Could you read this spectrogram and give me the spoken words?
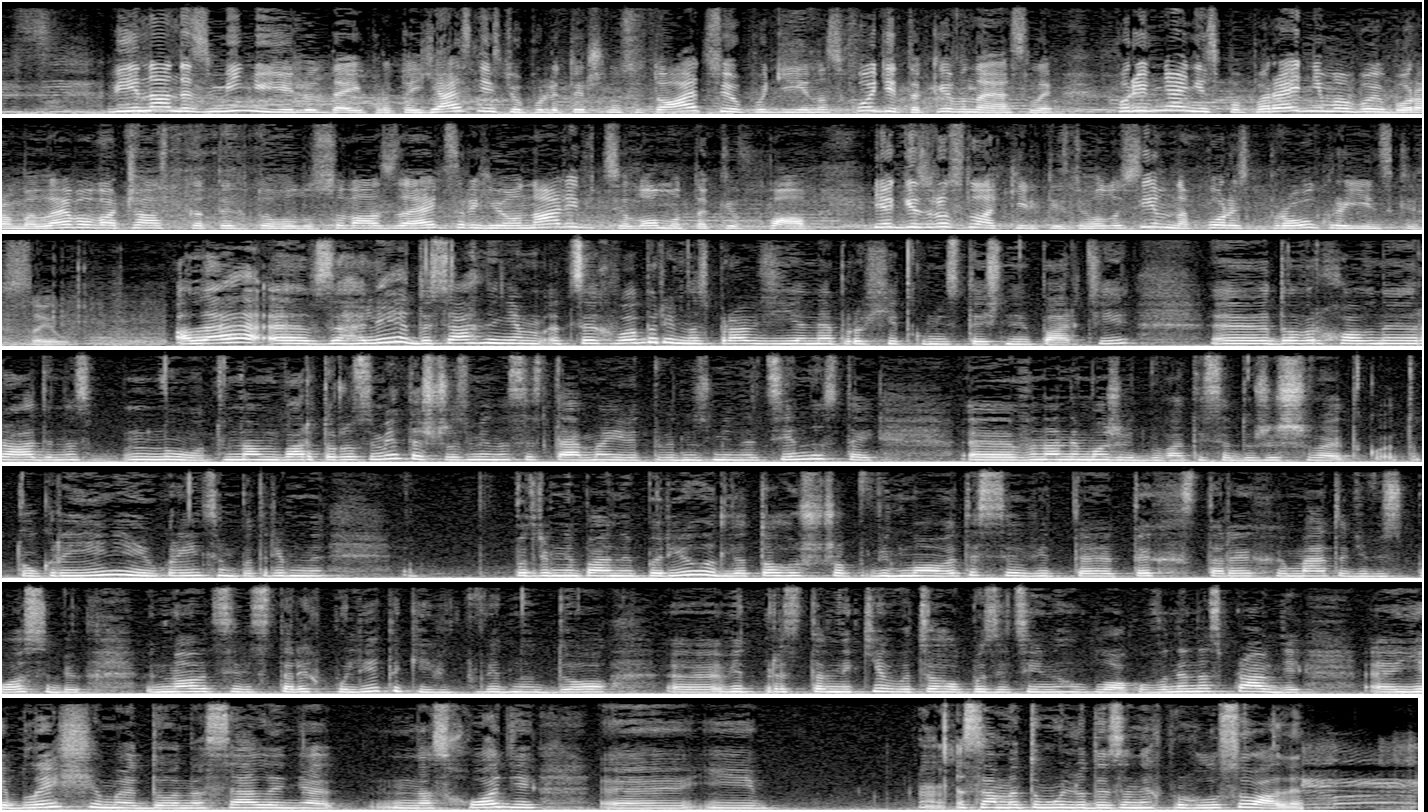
Війна не змінює людей, проте ясність у політичну ситуацію події на сході таки внесли. В порівнянні з попередніми виборами левова частка тих, хто голосував за екс-регіоналів, в цілому таки впав, як і зросла кількість голосів на користь проукраїнських сил. Але е, взагалі досягненням цих виборів насправді є не прохід комуністичної партії е, до Верховної Ради. Нас ну нам варто розуміти, що зміна системи і відповідно зміна цінностей е, вона не може відбуватися дуже швидко. Тобто Україні і українцям потрібне. Потрібний певний період для того, щоб відмовитися від е, тих старих методів і способів, відмовитися від старих політиків відповідно до е, від представників цього опозиційного блоку. Вони насправді е, є ближчими до населення на сході, і саме тому люди за них проголосували.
